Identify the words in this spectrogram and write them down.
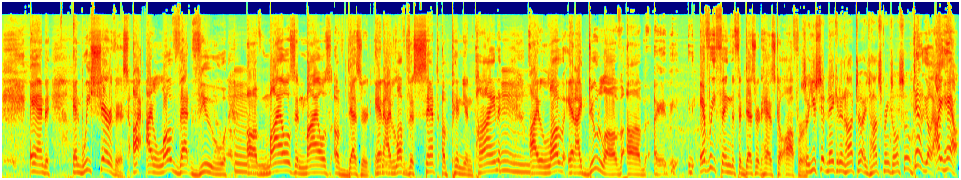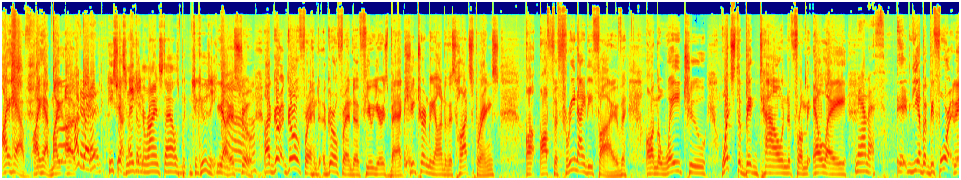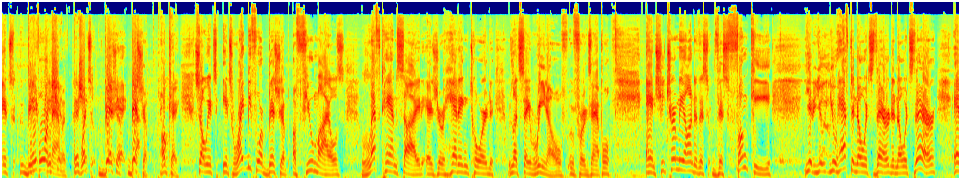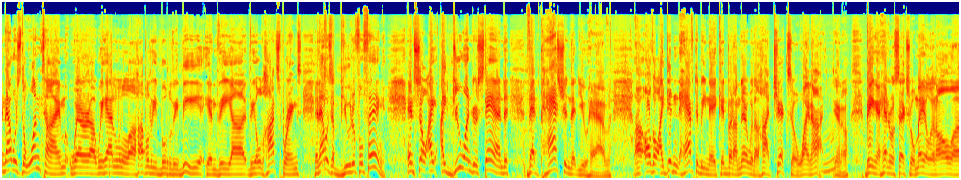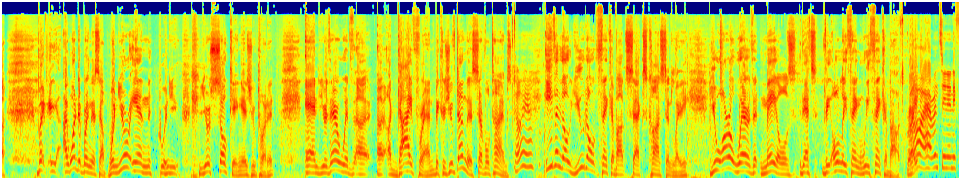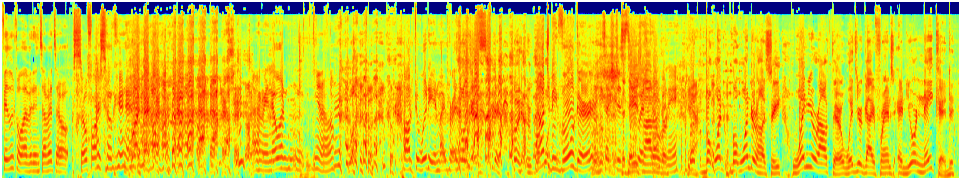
and and we share this. I I love that view of miles and miles of desert, and I love the scent of pinyon pine. I love and I do love um, everything that the desert has to offer. So you sit naked in hot tu- in hot springs also? yeah, yeah, I have, I have, I have. Yeah, my uh, I've done it. Good. He sits naked in Ryan Stiles' b- jacuzzi. Yeah, it's true. A gir- girlfriend, a girlfriend, a few years back, she turned me on to this hot springs uh, off the 395 on the way to what's the big town from L.A. Mammoth. Yeah, but before it's before Bishop. Mammoth. Bishop? What's Bishop? Bishop. Okay, so it's it's right before Bishop, a few miles left hand side as you're heading toward, let's say Reno, for example. And she turned me on to this this funky. You you you have to know it's there to know it's there. And that was the one time where uh, we had a little uh, hobbly boobly bee in the uh, the old hot springs, and that was a beautiful thing. And so I I do understand that passion that you have. Uh, although I didn't have to be naked, but I'm there with a hot chick, so why not? You know, being a heterosexual male and all. Uh, but uh, I wanted to bring this up when you're in when you you're soaking, as you put it, and you're there with uh, a, a guy friend because you've done this several times. Oh, yeah. Even though you don't think about sex constantly, you are aware that males, that's the only thing we think about, right? Oh, I haven't seen any physical evidence of it, so so far so good. I mean, no one, you know, popped a Woody in my presence. okay, okay. But, Not to be vulgar such distinguished not over. company. But, but, one, but wonder, Hussy, when you're out there with your guy friends and you're naked,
